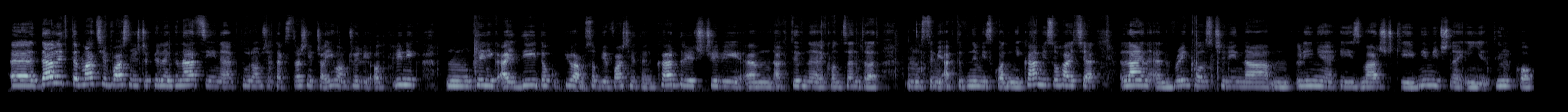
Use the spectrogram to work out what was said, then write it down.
E, dalej w temacie właśnie jeszcze pielęgnacji, na którą się tak strasznie czaiłam, czyli od Clinic, mm, Clinic ID dokupiłam sobie właśnie ten cartridge, czyli aktywny koncentrat mm, z tymi aktywnymi składnikami, słuchajcie, line and wrinkles, czyli na linie i zmarszczki mimiczne i nie tylko.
